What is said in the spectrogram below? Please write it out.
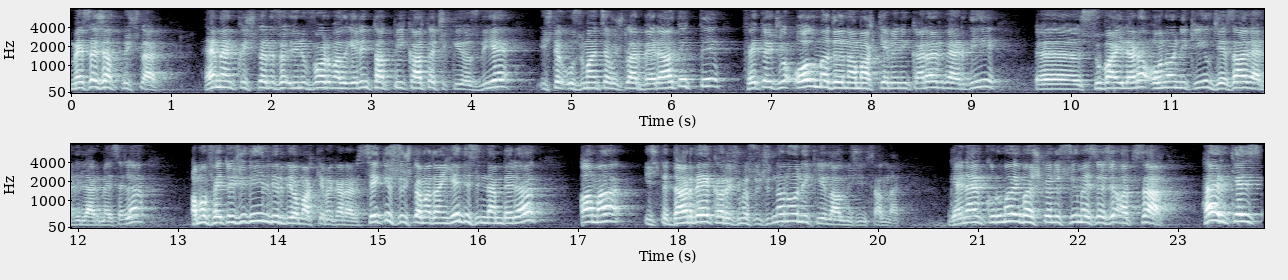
Mesaj atmışlar. Hemen kışlarınıza üniformalı gelin tatbikata çıkıyoruz diye. İşte uzman çavuşlar beraat etti. FETÖ'cü olmadığına mahkemenin karar verdiği e, subaylara 10-12 yıl ceza verdiler mesela. Ama FETÖ'cü değildir diyor mahkeme kararı. 8 suçlamadan 7'sinden beraat ama işte darbeye karışma suçundan 12 yıl almış insanlar. Genelkurmay Başkanı şu mesajı atsa, herkes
